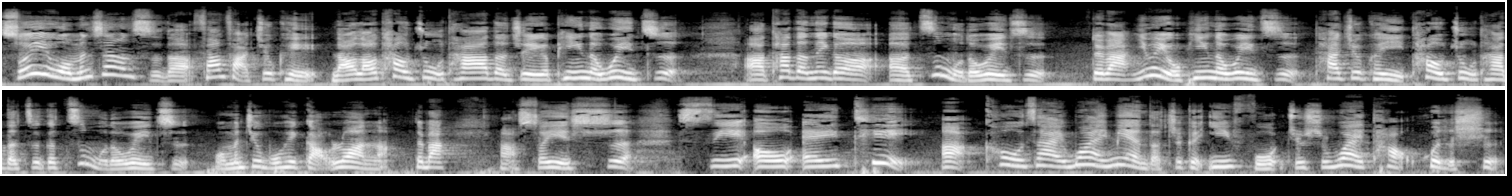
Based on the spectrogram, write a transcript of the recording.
所以我们这样子的方法就可以牢牢套住它的这个拼音的位置啊，它的那个呃字母的位置。对吧？因为有拼音的位置，它就可以套住它的这个字母的位置，我们就不会搞乱了，对吧？啊，所以是 C O A T 啊，扣在外面的这个衣服就是外套或者是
